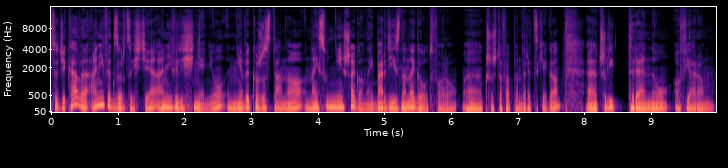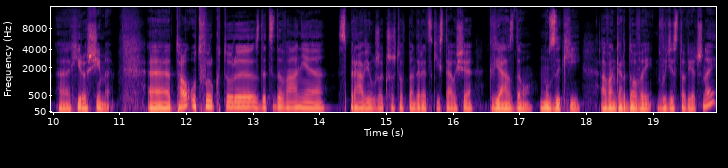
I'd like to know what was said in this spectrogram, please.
Co ciekawe, ani w Egzorcyście, ani w Liśnieniu nie wykorzystano najsłynniejszego, najbardziej znanego utworu Krzysztofa Pendereckiego, czyli trenu ofiarom Hiroshimy. To utwór, który zdecydowanie sprawił, że Krzysztof Penderecki stał się gwiazdą muzyki awangardowej dwudziestowiecznej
